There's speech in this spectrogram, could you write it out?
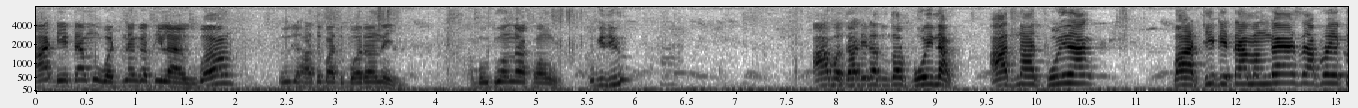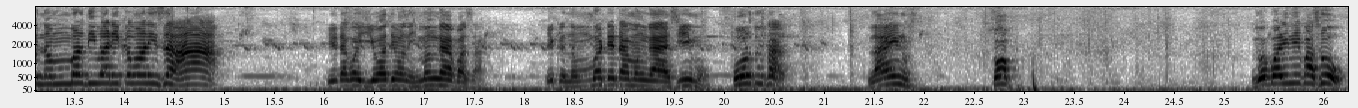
આ ડેટા હું વડનગરથી લાવ્યો છું બરાબર તું જ હાથે બાત બરા નહીં. આ બધું ધ્યાન રાખવાનું. શું કીધું? આ બધા ડેટા તું તાર ફોડી નાખ. આજના આજ ફોડી નાખ બહારથી ડેટા મંગાયા છે. આપણે એક નંબર દિવાળી કરવાની છે. હા. ડેટા કોઈ જેવા દેવા નહીં. મંગાયા પાછા. એક નંબર ડેટા મંગાયા છે એમાં ફોર તું તાર લાઈન સ્ટોપ. જો બળી નહીં પાછું.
